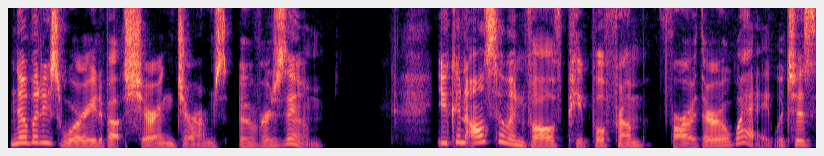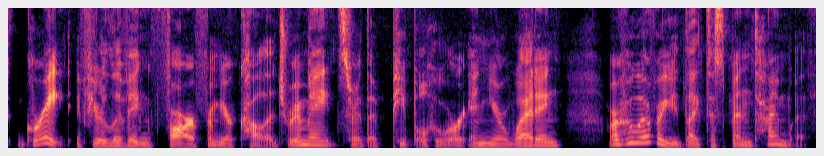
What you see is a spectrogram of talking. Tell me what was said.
Nobody's worried about sharing germs over Zoom. You can also involve people from farther away, which is great if you're living far from your college roommates or the people who are in your wedding or whoever you'd like to spend time with.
